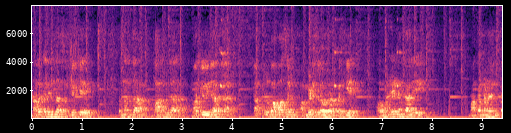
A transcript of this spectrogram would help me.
ನರಕದಿಂದ ಸದ್ಯಕ್ಕೆ ತನ್ನಂಥ ಭಾರತದ ಭಾಗ್ಯವಿದಾತ ಡಾಕ್ಟರ್ ಬಾಬಾ ಸಾಹೇಬ್ ಅಂಬೇಡ್ಕರ್ ಅವರ ಬಗ್ಗೆ ಅವಹೇಳನಕಾರಿ ಮಾತನಾಡಿದಂಥ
